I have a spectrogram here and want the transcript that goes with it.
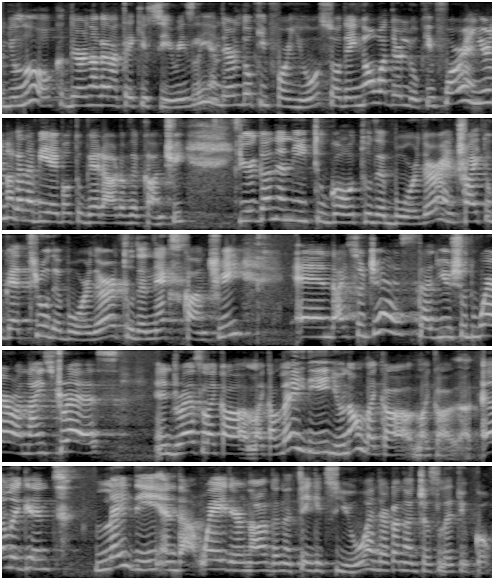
you look, they're not going to take you seriously, and they're looking for you, so they know what they're looking for, and you're not going to be able to get out of the country. You're going to need to go to the border and try to get through the border to the next country. And I suggest that you should wear a nice dress and dress like a like a lady, you know, like a like a elegant lady, and that way they're not gonna think it's you, and they're gonna just let you go.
